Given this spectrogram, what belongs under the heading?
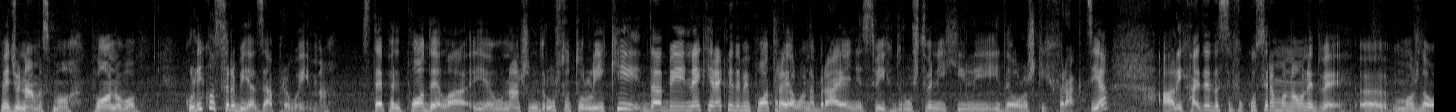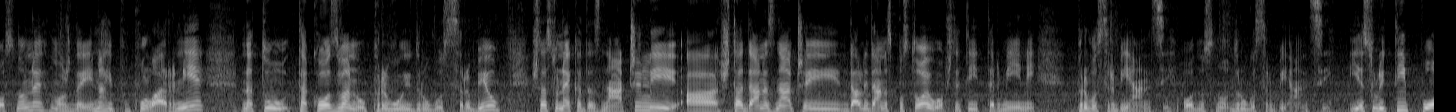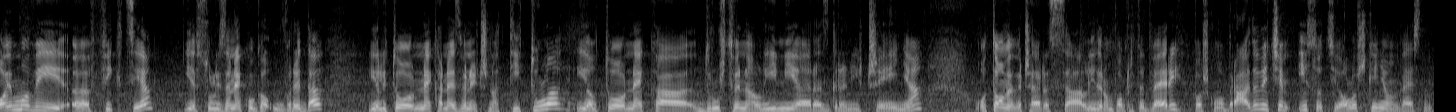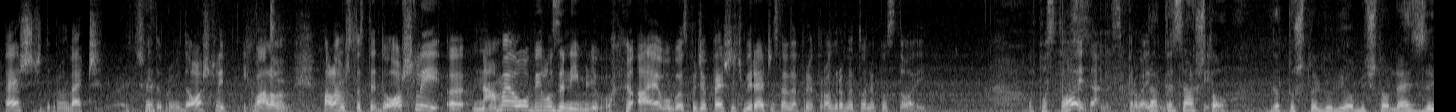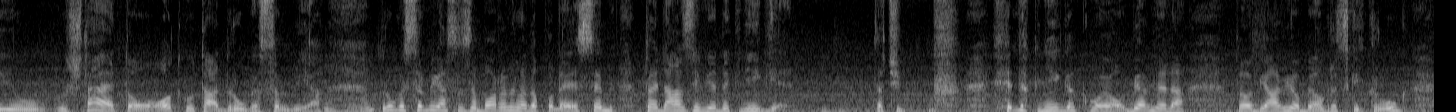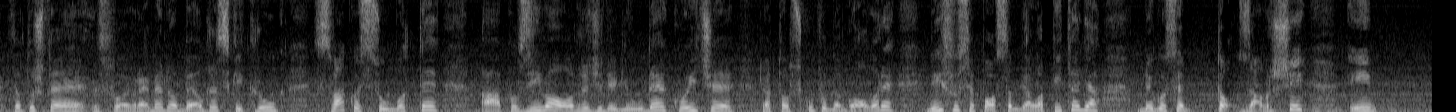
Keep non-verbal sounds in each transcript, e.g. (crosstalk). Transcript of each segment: Među nama smo ponovo. Koliko Srbija zapravo ima? Stepen podela je u našem društvu toliki da bi neki rekli da bi potrajalo nabrajanje svih društvenih ili ideoloških frakcija. Ali hajde da se fokusiramo na one dve, e, možda osnovne, možda i najpopularnije, na tu takozvanu prvu i drugu Srbiju. Šta su nekada značili, a šta danas znače i da li danas postoje uopšte ti termini? Prvosrbijanci, odnosno drugosrbijanci. Jesu li ti pojmovi e, fikcija? Jesu li za nekoga uvreda? Je li to neka nezvanična titula? Je li to neka društvena linija razgraničenja? O tome večera sa liderom pokrita dveri, Boškom Obradovićem i sociološkinjom Vesnom Pešić. Dobro vam večer. I dobro mi došli. I hvala vam. Hvala vam što ste došli. E, nama je ovo bilo zanimljivo. (laughs) A evo, gospođa Pešić mi reče sada prvi program, to ne postoji. Postoji danas prva i druga Srbija? zašto? Zato što ljudi obično ne znaju šta je to, otkud ta druga Srbija. Mhm. Druga Srbija se zaboravila da ponesem, to je naziv jedne knjige. Znači, jedna knjiga koja je objavljena, to je objavio Beogradski krug, zato što je svojevremeno Beogradski krug svakoj subote a pozivao određene ljude koji će na tom skupu da govore. Nisu se postavljala pitanja, nego se to završi. I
